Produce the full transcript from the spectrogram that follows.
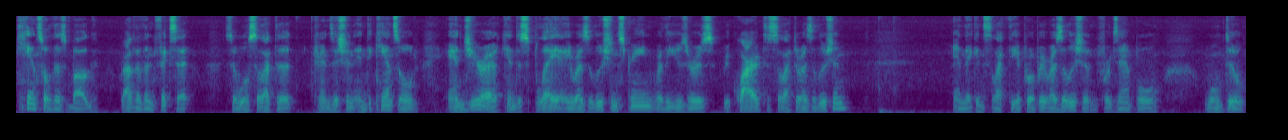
cancel this bug rather than fix it. So we'll select a transition into canceled and Jira can display a resolution screen where the user is required to select a resolution and they can select the appropriate resolution. For example, won't do.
